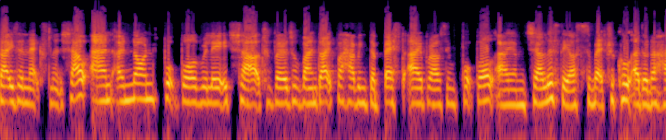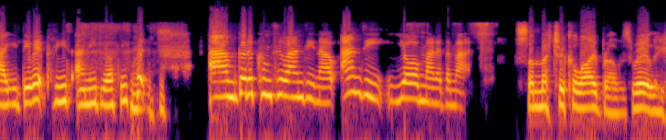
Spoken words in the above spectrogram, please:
That is an excellent shout and a non-football related shout out to Virgil van Dijk for having the best eyebrows in football. I am jealous. They are symmetrical. I don't know how you do it. Please, I need your secrets. I'm going to come to Andy now. Andy, you're man of the match. Symmetrical eyebrows, really?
